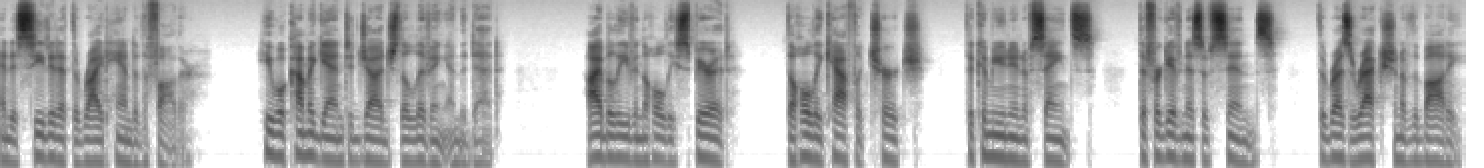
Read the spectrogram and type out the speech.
and is seated at the right hand of the Father. He will come again to judge the living and the dead. I believe in the Holy Spirit, the Holy Catholic Church, the communion of saints, the forgiveness of sins, the resurrection of the body,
